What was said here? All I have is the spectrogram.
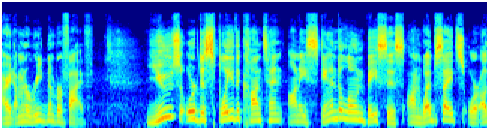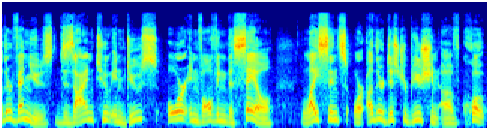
All right, I'm going to read number five. Use or display the content on a standalone basis on websites or other venues designed to induce or involving the sale license, or other distribution of, quote,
